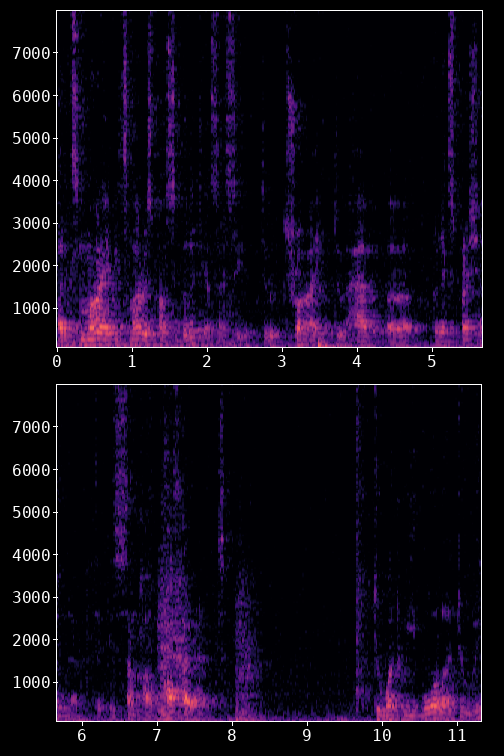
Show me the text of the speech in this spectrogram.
But it's my it's my responsibility, as I see it, to try to have uh, an expression that is somehow coherent to what we all are doing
